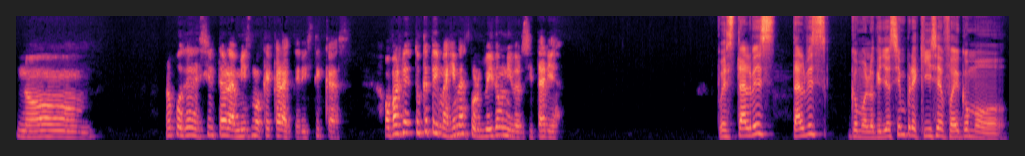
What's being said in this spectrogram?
no, no podría decirte ahora mismo qué características. O más bien, ¿tú qué te imaginas por vida universitaria? Pues tal vez, tal vez como lo que yo siempre quise fue como,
